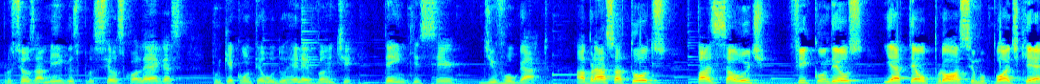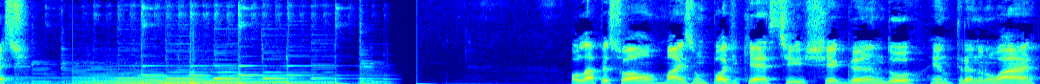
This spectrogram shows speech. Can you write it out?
para os seus amigos, para os seus colegas, porque conteúdo relevante tem que ser divulgado. Abraço a todos paz e saúde, fique com Deus e até o próximo podcast. Olá pessoal, mais um podcast chegando, entrando no ar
